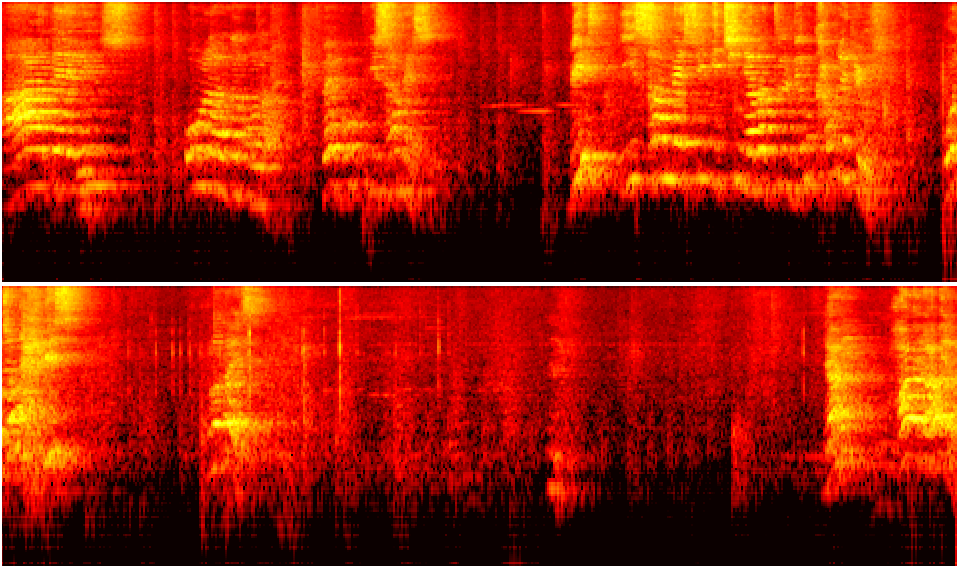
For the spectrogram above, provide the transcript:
Adem'in oğullarından olan ve bu İsa Mesih. Biz İsa Mesih için yaratıldığını kabul ediyoruz. O zaman biz buradayız. Yani hayır hayır.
